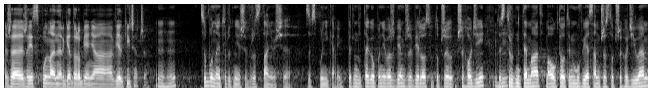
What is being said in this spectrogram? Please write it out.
że, że jest wspólna energia do robienia wielkich rzeczy. Mhm. Co było najtrudniejsze w rozstaniu się ze wspólnikami? Pytam dlatego, ponieważ wiem, że wiele osób to prze, przechodzi. To jest trudny temat, mało kto o tym mówi, ja sam przez to przechodziłem,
